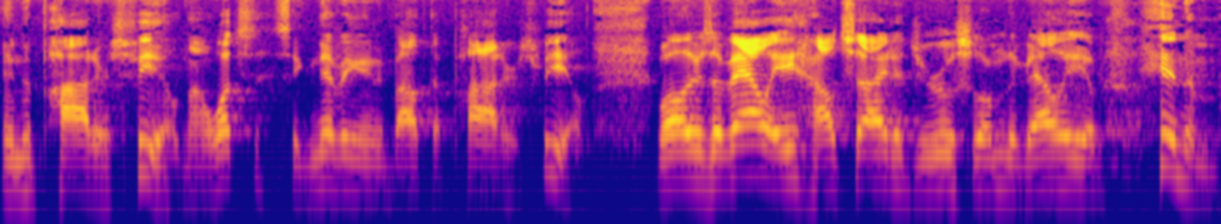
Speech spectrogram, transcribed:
in the potter's field. Now, what's significant about the potter's field? Well, there's a valley outside of Jerusalem, the valley of Hinnom,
